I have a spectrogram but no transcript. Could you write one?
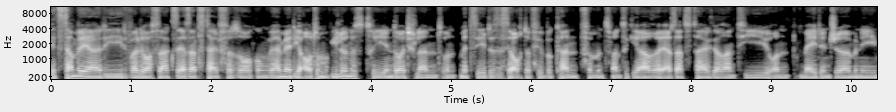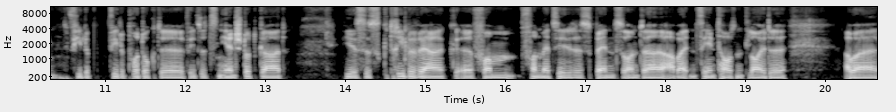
jetzt haben wir ja die, weil du auch sagst, Ersatzteilversorgung. Wir haben ja die Automobilindustrie in Deutschland und Mercedes ist ja auch dafür bekannt, 25 Jahre Ersatzteilgarantie und Made in Germany, viele, viele Produkte. Wir sitzen hier in Stuttgart. Hier ist das Getriebewerk äh, vom, von Mercedes-Benz und da arbeiten 10.000 Leute. Aber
